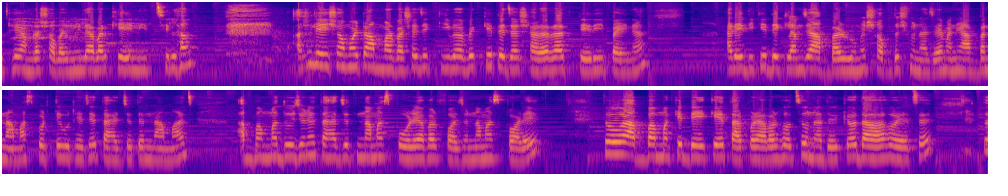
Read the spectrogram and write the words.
উঠে আমরা সবাই মিলে আবার খেয়ে নিচ্ছিলাম। আসলে এই সময়টা আম্মার বাসায় যে কীভাবে কেটে যায় সারা রাত টেরই পাই না। আর এদিকে দেখলাম যে আব্বার রুমে শব্দ শোনা যায় মানে আব্বা নামাজ পড়তে উঠেছে তাহাজ্যতের নামাজ। আব্বা আম্মা দুজনে তাহাজ্যতের নামাজ পড়ে, আবার ফজর নামাজ পড়ে। তো আব্বা আম্মাকে ডেকে তারপরে আবার হচ্ছে ওনাদেরকেও দেওয়া হয়েছে। তো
